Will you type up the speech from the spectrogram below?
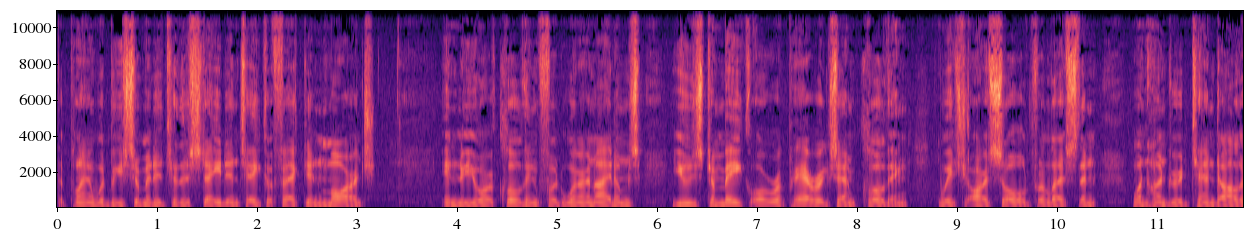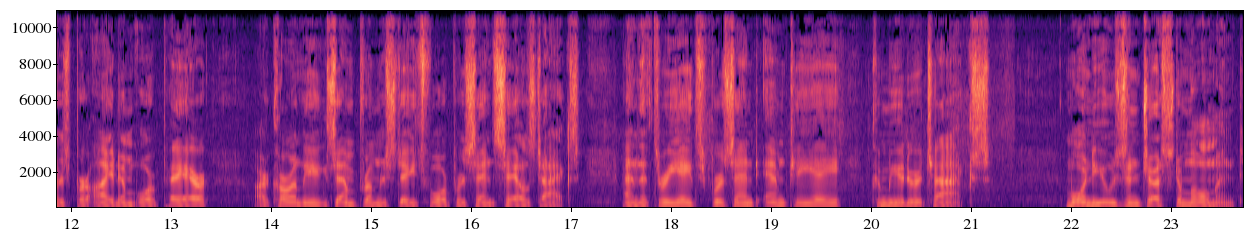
the plan would be submitted to the state and take effect in March. In New York, clothing, footwear, and items used to make or repair exempt clothing, which are sold for less than $110 per item or pair, are currently exempt from the state's 4% sales tax and the 3 8 percent MTA commuter tax. More news in just a moment.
